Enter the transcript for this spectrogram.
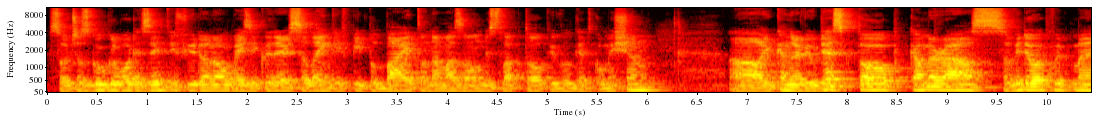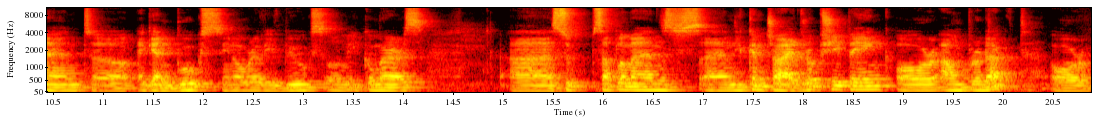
So just Google what is it. If you don't know, basically there is a link. If people buy it on Amazon, this laptop, you will get commission. Uh, you can review desktop, cameras, video equipment, uh, again books, you know, review books on e-commerce, uh, supplements, and you can try dropshipping or own product or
